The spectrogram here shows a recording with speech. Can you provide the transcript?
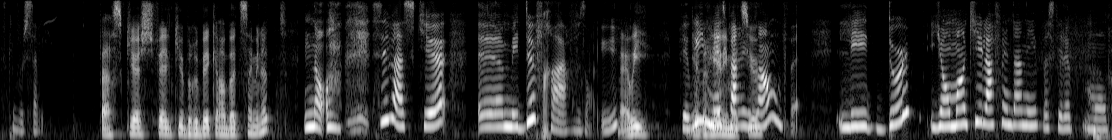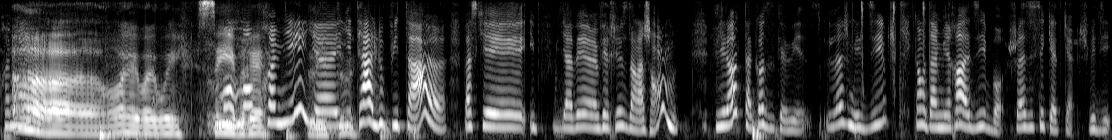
Est-ce que vous le savez? Parce que je fais le cube Rubik en bas de cinq minutes? Non, c'est parce que euh, mes deux frères vous ont eu. Ben oui. Fait oui, mais par Mathieu. exemple, les deux, ils ont manqué la fin d'année parce que le- mon premier. Ah, ouais, ouais, oui. C'est mon, vrai. Mon premier, il, euh, il était à l'hôpital parce qu'il il y avait un virus dans la jambe. Puis là, à cause du COVID. Là, je me dis, quand Mme Mira a dit, bon, choisissez quelqu'un, je lui ai dit,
